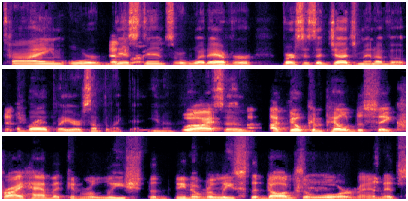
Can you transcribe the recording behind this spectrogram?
time or that's distance right. or whatever versus a judgment of a, a ball right. player or something like that, you know. Well, I so I feel compelled to say cry havoc and release the you know, release the dogs of war, man. It's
